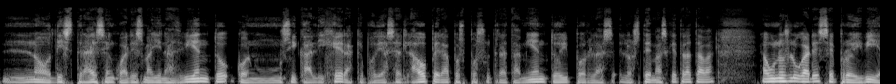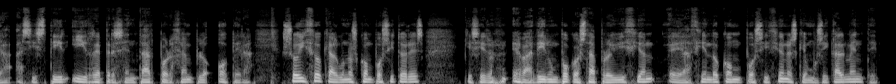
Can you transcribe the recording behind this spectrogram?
no distraerse en cuaresma y en adviento con música ligera, que podía ser la ópera, pues por su tratamiento y por las, los temas que trataban, en algunos lugares se prohibía asistir y representar, por ejemplo, ópera. Eso hizo que algunos compositores quisieron evadir un poco esta prohibición eh, haciendo composiciones que musicalmente,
